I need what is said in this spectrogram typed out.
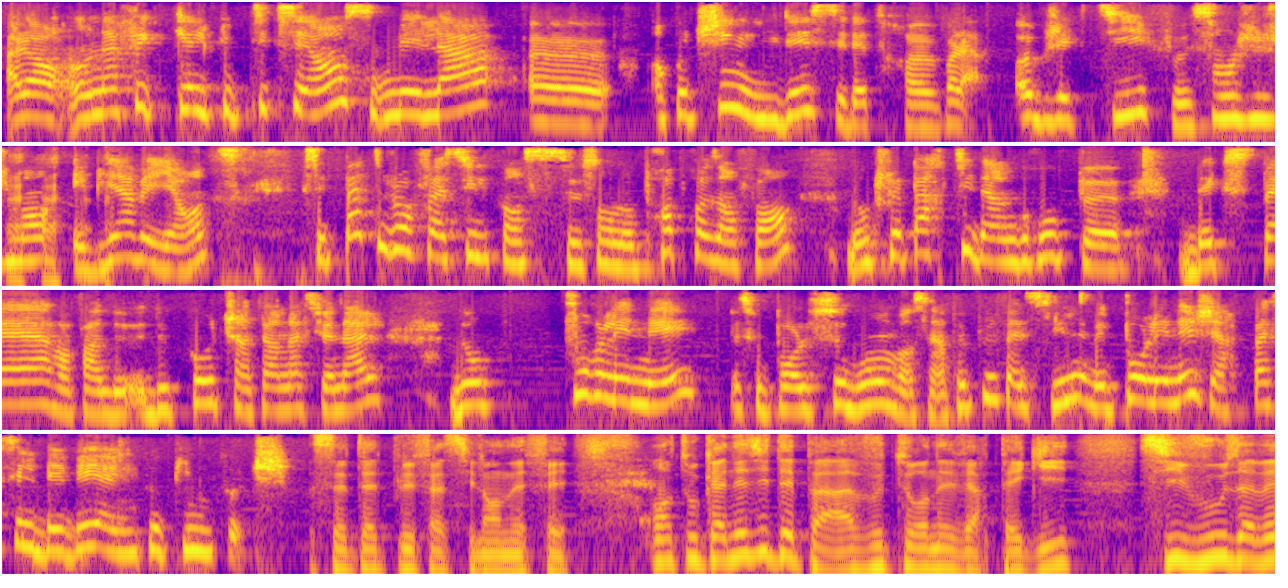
alors, on a fait quelques petites séances, mais là, euh, en coaching, l'idée c'est d'être euh, voilà objectif, sans jugement et bienveillante. C'est pas toujours facile quand ce sont nos propres enfants. Donc, je fais partie d'un groupe euh, d'experts, enfin de, de coachs international. Donc, pour l'aîné, parce que pour le second, bon, c'est un peu plus facile, mais pour l'aîné, j'ai repassé le bébé à une copine coach. C'est peut-être plus facile, en effet. En tout cas, n'hésitez pas à vous tourner vers Peggy. Si vous avez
